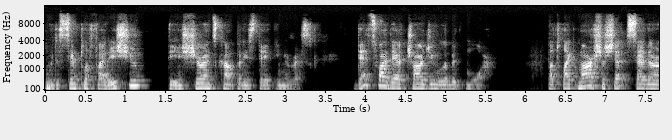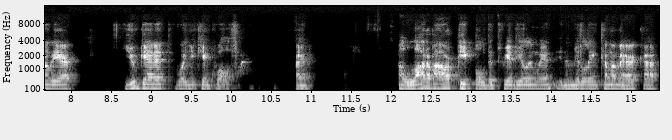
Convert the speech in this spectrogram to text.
With a simplified issue, the insurance company is taking a risk. That's why they're charging a little bit more. But like Marsha said earlier, you get it when you can qualify, right? A lot of our people that we're dealing with in the middle income America,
